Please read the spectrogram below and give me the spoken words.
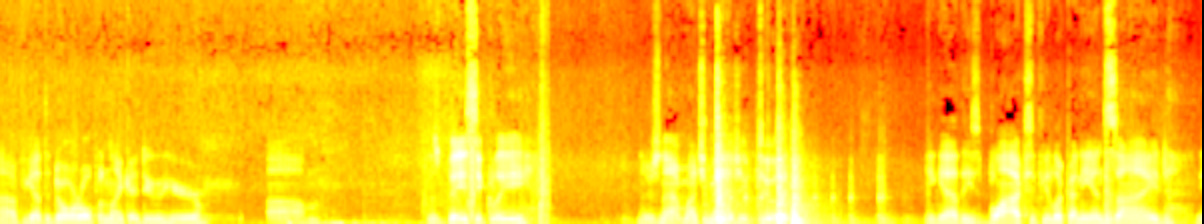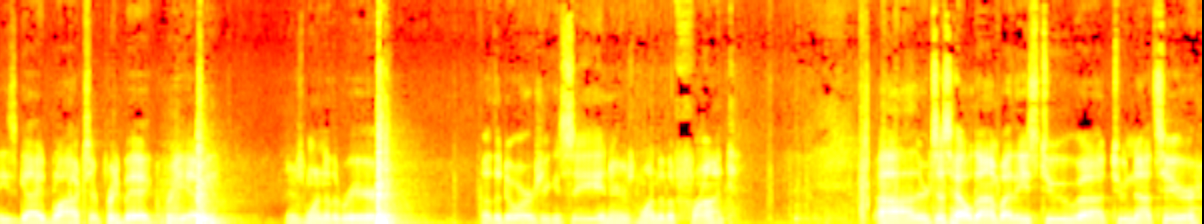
Uh, if you got the door open like I do here, is basically there's not much magic to it. You got these blocks. If you look on the inside, these guide blocks are pretty big, pretty heavy. There's one to the rear of the door, as you can see, and there's one to the front. Uh, they're just held on by these two uh, two nuts here,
